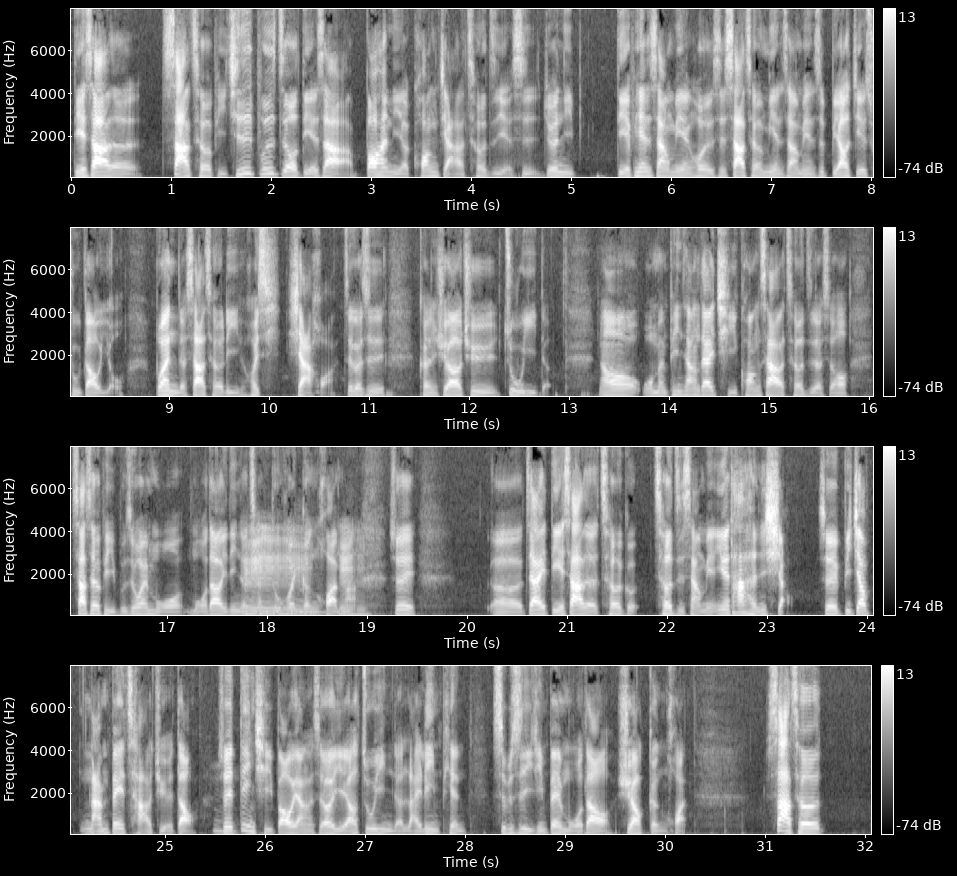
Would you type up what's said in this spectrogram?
碟刹的刹车皮，其实不是只有碟刹，包含你的框架的车子也是，就是你。碟片上面或者是刹车面上面是不要接触到油，不然你的刹车力会下滑，这个是可能需要去注意的。然后我们平常在骑框刹车子的时候，刹车皮不是会磨磨到一定的程度会更换嘛？所以呃，在碟刹的车个车子上面，因为它很小，所以比较难被察觉到，所以定期保养的时候也要注意你的来令片是不是已经被磨到需要更换。刹车。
